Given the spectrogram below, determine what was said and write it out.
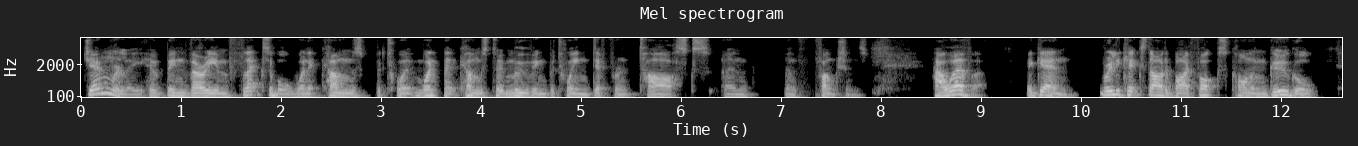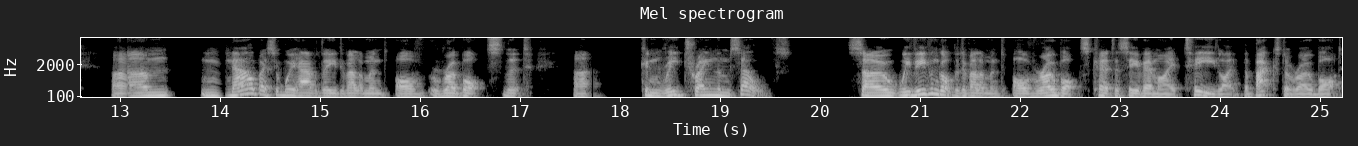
generally have been very inflexible when it comes between when it comes to moving between different tasks and and functions. However, again, really kickstarted by Foxconn and Google, um, now basically we have the development of robots that uh, can retrain themselves. So we've even got the development of robots courtesy of MIT, like the Baxter robot,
